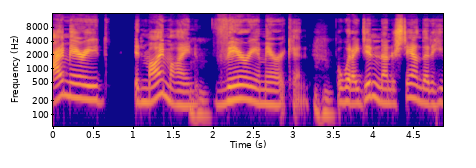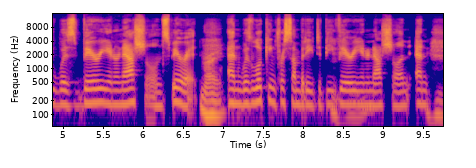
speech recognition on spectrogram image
I married, in my mind, Mhm. very American. Mhm. But what I didn't understand that he was very international in spirit Right. and was looking for somebody to be very Mhm. international and, and Mhm.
